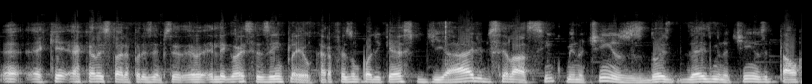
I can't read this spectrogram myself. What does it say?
É, é que é aquela história, por exemplo, você- é legal esse exemplo aí. O cara faz um podcast diário de, sei lá, 5 minutinhos, 2, 10 minutinhos e tal.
